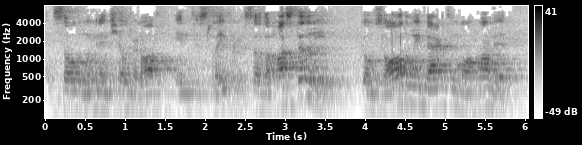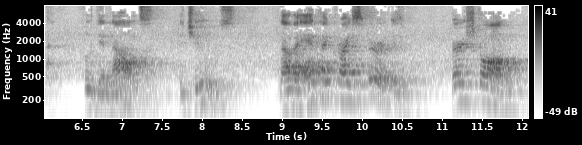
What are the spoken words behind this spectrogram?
and sold the women and children off into slavery. So the hostility goes all the way back to Muhammad, who denounced the Jews. Now, the Antichrist spirit is very strong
